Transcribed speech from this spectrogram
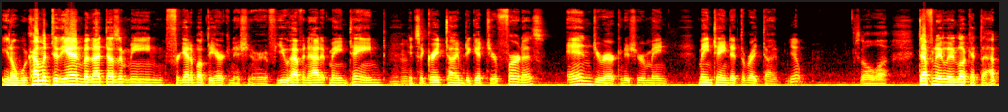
you know, we're coming to the end, but that doesn't mean forget about the air conditioner. If you haven't had it maintained, it's a great time to get your furnace and your air conditioner main, maintained at the right time. Yep. So uh, definitely look at that.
